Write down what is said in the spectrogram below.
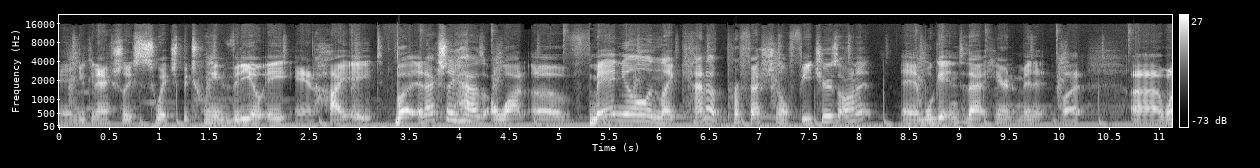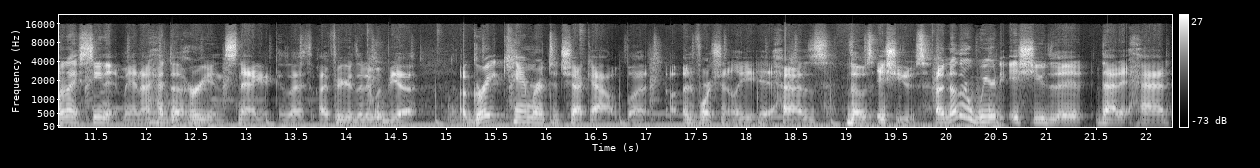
and you can actually switch between video 8 and Hi8. But it actually has a lot of manual and like kind of professional features on it. And we'll get into that here in a minute. But uh, when I seen it, man, I had to hurry and snag it because I, I figured that it would be a, a great camera to check out, but unfortunately it has those issues. Another weird issue that, that it had,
